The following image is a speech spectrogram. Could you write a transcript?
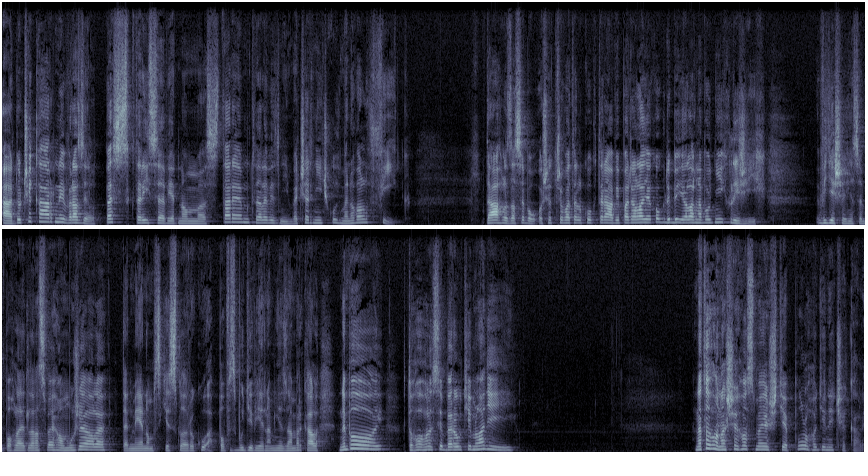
a do čekárny vrazil pes, který se v jednom starém televizním večerníčku jmenoval Fík. Táhl za sebou ošetřovatelku, která vypadala, jako kdyby jela na vodních lyžích. Vyděšeně jsem pohlédla na svého muže, ale ten mi jenom stiskl ruku a povzbudivě na mě zamrkal. Neboj, tohohle si berou ti mladí. Na toho našeho jsme ještě půl hodiny čekali.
